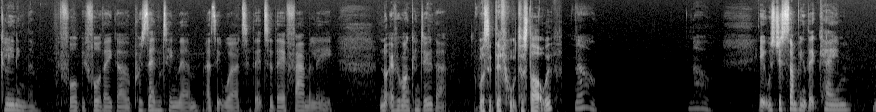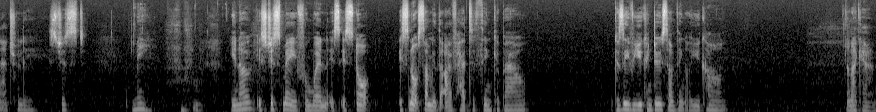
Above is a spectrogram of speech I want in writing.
cleaning them before before they go, presenting them as it were to their to their family. Not everyone can do that. Was it difficult to start with? No. No. It was just something that came naturally. It's just me. you know, it's just me from when it's it's not it's not something that I've had to think about. Because either you can do something or you can't. And I can.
